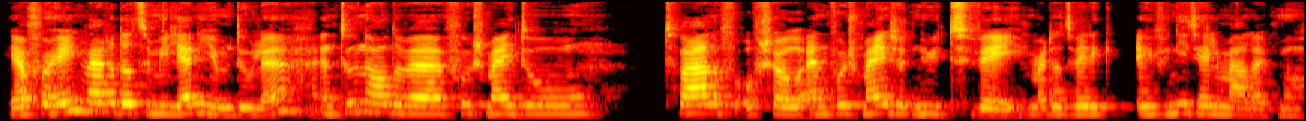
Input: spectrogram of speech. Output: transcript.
Ja, voorheen waren dat de millenniumdoelen. En toen hadden we volgens mij doel 12 of zo. En volgens mij is het nu 2. Maar dat weet ik even niet helemaal uit mijn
